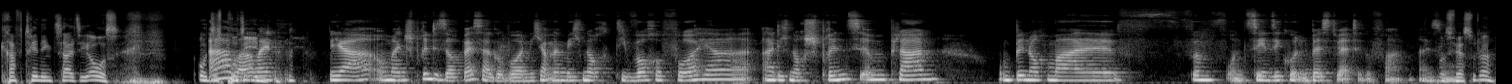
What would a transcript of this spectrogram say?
Krafttraining zahlt sich aus. Und das Aber Protein. Mein, ja, und mein Sprint ist auch besser geworden. Ich habe nämlich noch die Woche vorher, hatte ich noch Sprints im Plan und bin noch mal 5 und 10 Sekunden Bestwerte gefahren. Also, Was fährst du da?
